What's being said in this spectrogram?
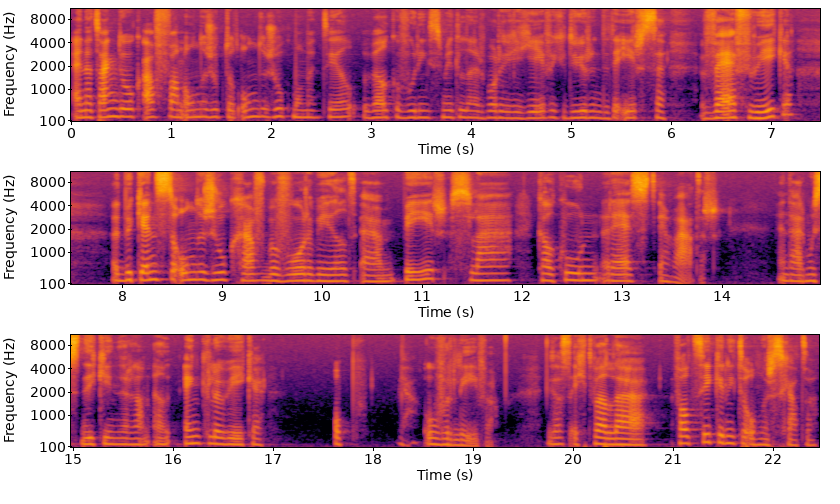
En het hangt ook af van onderzoek tot onderzoek momenteel welke voedingsmiddelen er worden gegeven gedurende de eerste vijf weken. Het bekendste onderzoek gaf bijvoorbeeld peer, sla, kalkoen, rijst en water. En daar moesten die kinderen dan enkele weken op ja, overleven. Dus dat is echt wel, uh, valt zeker niet te onderschatten.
